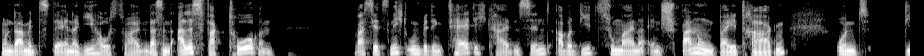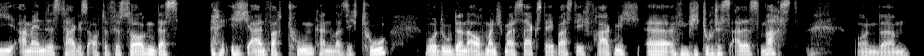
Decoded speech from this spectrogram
und damit der Energiehaus zu halten, das sind alles Faktoren, was jetzt nicht unbedingt Tätigkeiten sind, aber die zu meiner Entspannung beitragen und die am Ende des Tages auch dafür sorgen, dass ich einfach tun kann, was ich tue, wo du dann auch manchmal sagst, hey Basti, ich frage mich, äh, wie du das alles machst. Und ähm,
